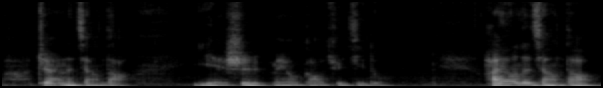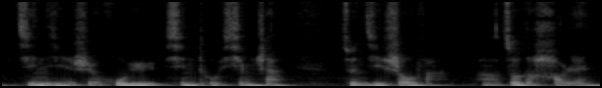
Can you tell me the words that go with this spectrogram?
啊，这样的讲道也是没有高举基督。还有的讲道仅仅是呼吁信徒行善、遵纪守法啊，做个好人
